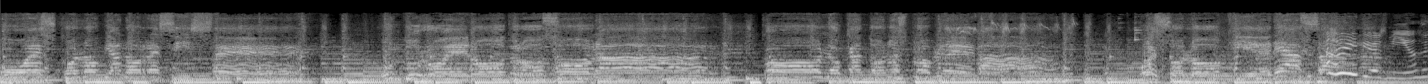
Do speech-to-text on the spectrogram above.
pues Colombia no resiste quiere asar. Ay, Dios mío.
